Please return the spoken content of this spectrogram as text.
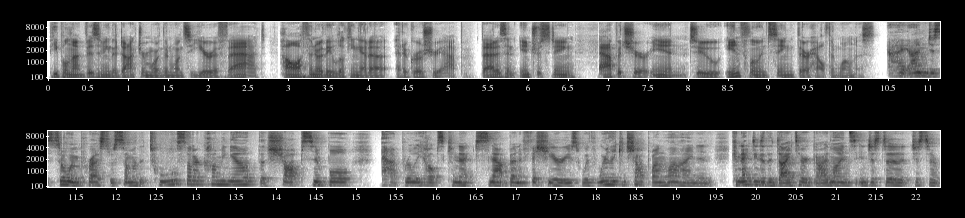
people not visiting the doctor more than once a year, if that, How often are they looking at a at a grocery app? That is an interesting aperture in to influencing their health and wellness. I, I'm just so impressed with some of the tools that are coming out. The Shop Simple app really helps connect SNAP beneficiaries with where they can shop online and connecting to the dietary guidelines in just a just a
